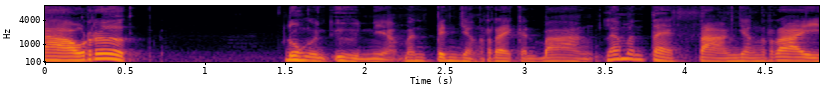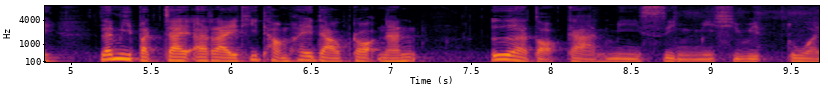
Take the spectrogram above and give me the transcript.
ดาวฤกษ์ดวงอื่นๆเนี่ยมันเป็นอย่างไรกันบ้าง และมันแตกต่างอย่างไร และมีปัจจัยอะไรที่ทำให้ดาวเคราะห์นั้น เอื้อต่อการมีสิ่งมีชีวิตด้วย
